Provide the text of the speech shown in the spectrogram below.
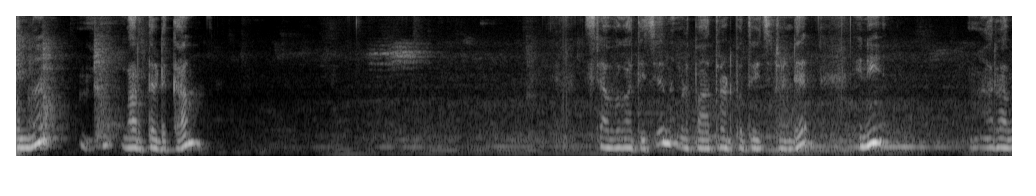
ഒന്ന് വറുത്തെടുക്കാം. സ്റ്റവ് കത്തിച്ച് നമ്മൾ പാത്രം അടുപ്പത്ത് വെച്ചിട്ടുണ്ട്. ഇനി റവ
